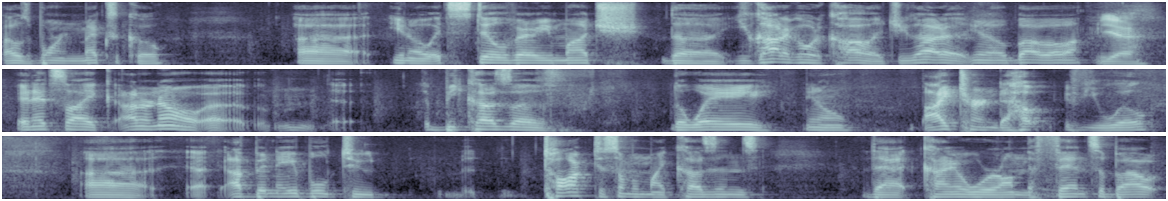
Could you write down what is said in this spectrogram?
I was born in Mexico. Uh, you know, it's still very much the you gotta go to college, you gotta, you know, blah blah blah, Yeah. and it's like I don't know, uh, because of the way you know I turned out, if you will. Uh, I've been able to talk to some of my cousins that kind of were on the fence about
